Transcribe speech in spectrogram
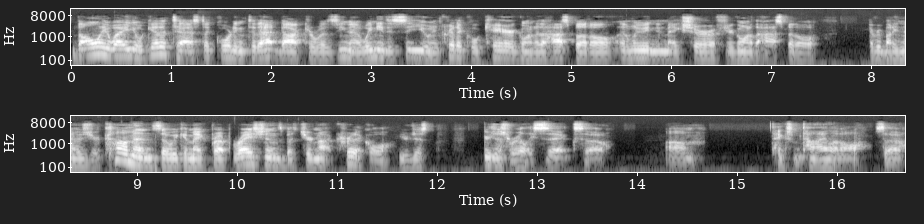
the only way you'll get a test, according to that doctor, was you know we need to see you in critical care going to the hospital, and we need to make sure if you're going to the hospital, everybody knows you're coming, so we can make preparations. But you're not critical. You're just you're just really sick. So, um, take some Tylenol. So.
